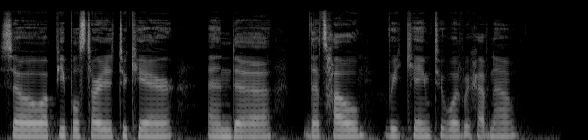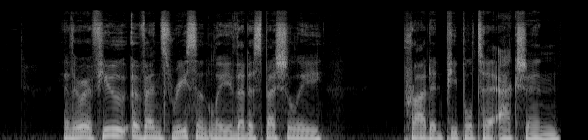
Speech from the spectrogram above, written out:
So uh, people started to care, and uh, that's how we came to what we have now. Yeah, there were a few events recently that especially prodded people to action.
